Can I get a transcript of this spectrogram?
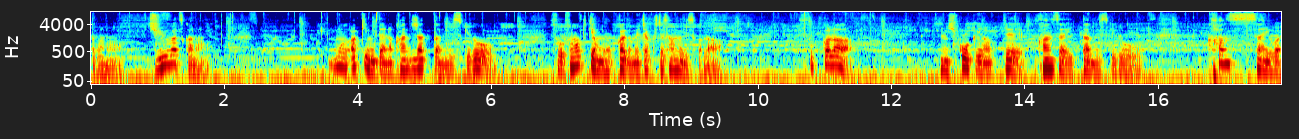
たかな。10月かな。もう秋みたいな感じだったんですけどそうその時はもう北海道めちゃくちゃ寒いですから。そっから、うん、飛行機に乗って関西行ったんですけど関西は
